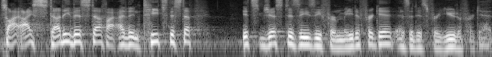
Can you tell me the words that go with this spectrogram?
So I, I study this stuff, I, I then teach this stuff. It's just as easy for me to forget as it is for you to forget.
